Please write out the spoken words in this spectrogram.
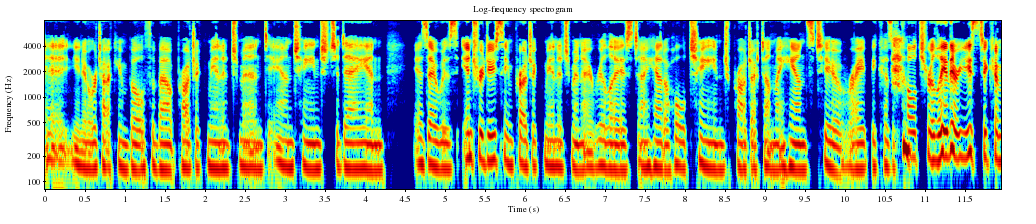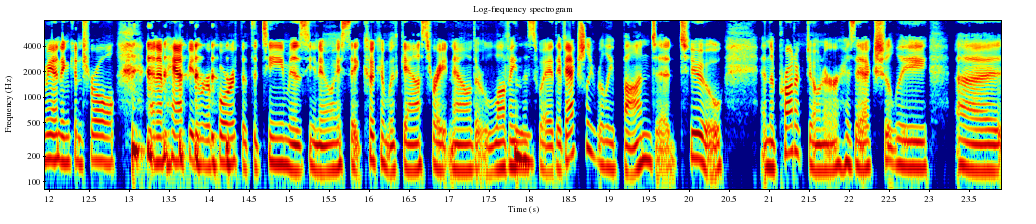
uh, you know we're talking both about project management and change today, and as I was introducing project management, I realized I had a whole change project on my hands too, right? Because culturally they're used to command and control. And I'm happy to report that the team is, you know, I say cooking with gas right now. They're loving mm-hmm. this way. They've actually really bonded too. And the product owner has actually uh,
